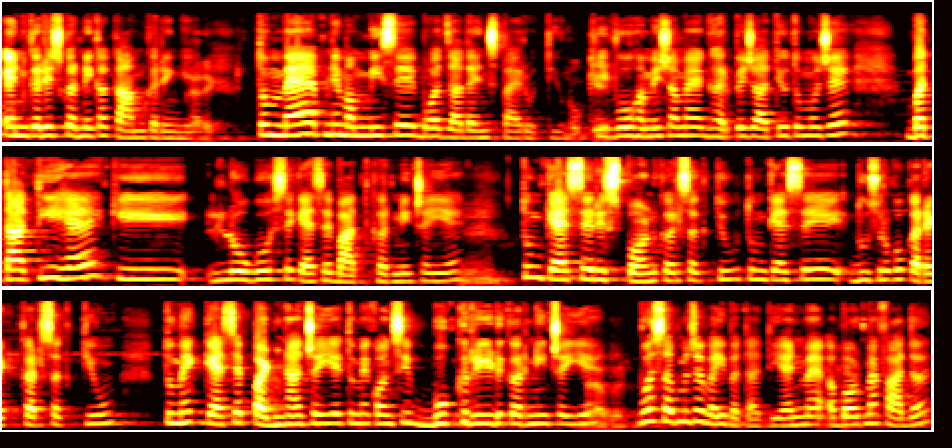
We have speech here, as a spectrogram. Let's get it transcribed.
एनकरेज करने का काम करेंगे Correct. तो मैं अपने मम्मी से बहुत ज़्यादा इंस्पायर होती हूँ Okay. कि वो हमेशा मैं घर पे जाती हूँ तो मुझे बताती है कि लोगों से कैसे बात करनी चाहिए हम्म। तुम कैसे रिस्पॉन्ड कर सकती हो तुम कैसे दूसरों को करेक्ट कर सकती हो तुम्हें कैसे पढ़ना चाहिए तुम्हें कौन सी बुक रीड करनी चाहिए बराबर। वो सब मुझे वही बताती है एंड मैं अबाउट माई फादर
